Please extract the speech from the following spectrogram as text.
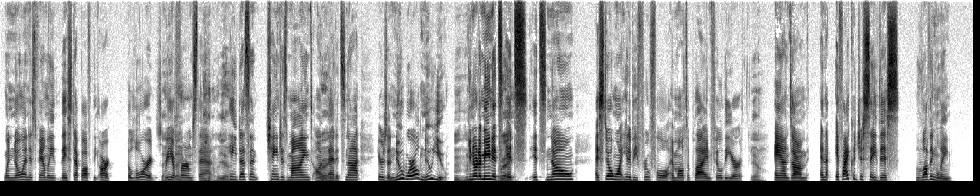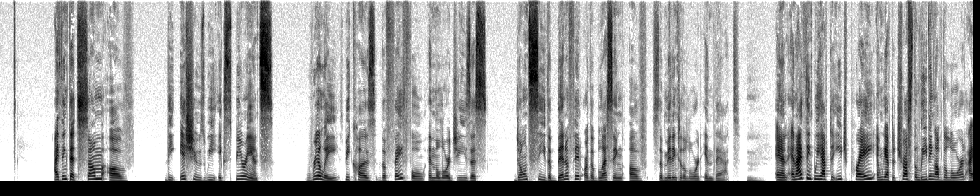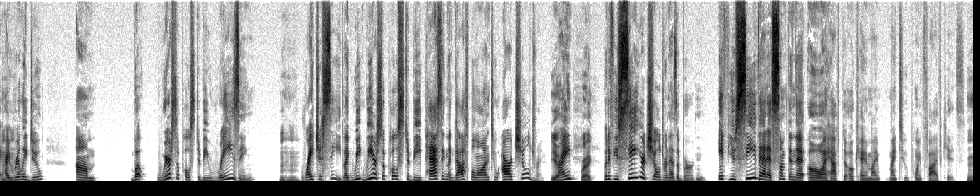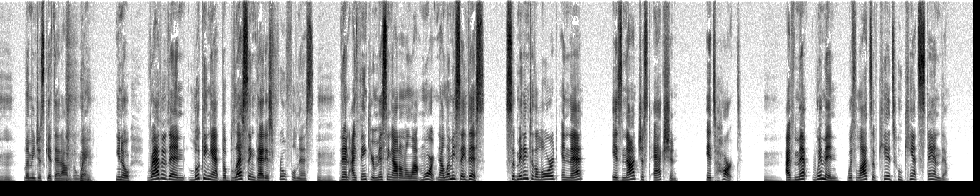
when Noah and his family they step off the ark, the Lord Same reaffirms thing. that. Yeah. He doesn't change his mind on Right. that. It's not here's a new world, new you. Mhm. You know what I mean? It's Right. it's it's no. I still want you to be fruitful and multiply and fill the earth. Yeah. And um and if I could just say this lovingly, I think that some of the issues we experience really because the faithful in the Lord Jesus don't see the benefit or the blessing of submitting to the Lord in that. And and I think we have to each pray and we have to trust the leading of the Lord. I, I really do. Um, but we're supposed to be raising Mm-hmm. righteous seed. Like we we are supposed to be passing the gospel on to our children, Yeah. right? Right. But if you see your children as a burden, if you see that as something that oh, I have to okay, my my 2.5 kids. Mm-hmm. Let me just get that out of the way. you know, rather than looking at the blessing that is fruitfulness, Mm-hmm. then I think you're missing out on a lot more. Now, let me say this submitting to the Lord in that is not just action, it's heart. Mm. I've met women with lots of kids who can't stand them.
